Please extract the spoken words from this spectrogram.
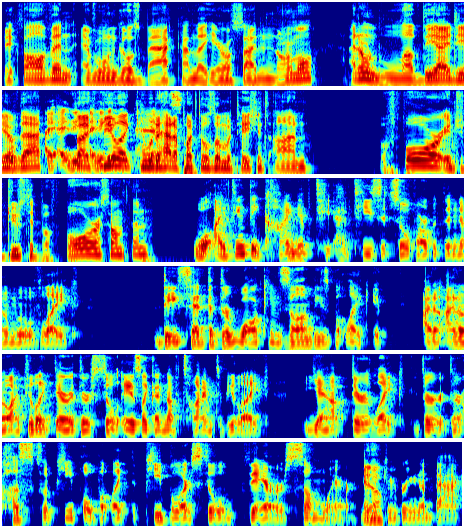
fix all of it and everyone goes back on the hero side to normal. I don't love the idea of that, I, I think, but I, I feel like you would have had to put those limitations on before, introduced it before or something. Well, I think they kind of te- have teased it so far with the Nomu of like they said that they're walking zombies, but like if I don't, I don't know. I feel like there there still is like enough time to be like, yeah, they're like they're they're husks of people, but like the people are still there somewhere, and Yeah. we can bring them back.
